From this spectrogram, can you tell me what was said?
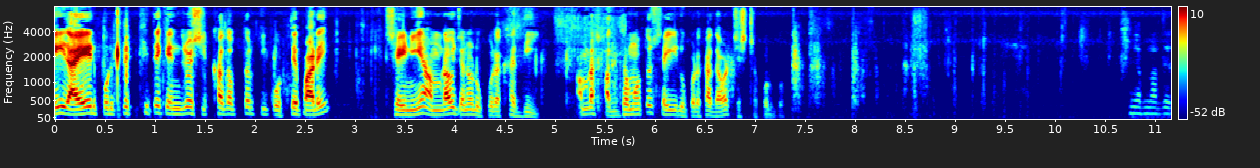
এই রায়ের পরিপ্রেক্ষিতে কেন্দ্রীয় শিক্ষা দপ্তর কি করতে পারে, সেই নিয়ে আমরাও যেন রূপরেখা দিই। আমরা সাধ্যমতো সেই রূপরেখা দেওয়ার চেষ্টা করব। আপনাদের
